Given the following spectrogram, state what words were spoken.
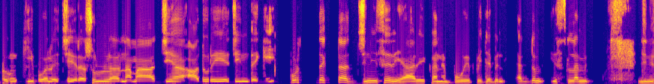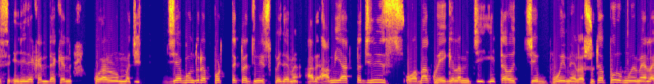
এবং কি বলে যে রসুল্লাহ নামাজ, জিহা, আদরে জিন্দেগি প্রত্যেকটা জিনিসের এয়ার এখানে বই পেয়ে যাবেন, একদম ইসলামিক জিনিস। এই যে দেখেন দেখেন, কোরআন মাজিদ। যে বন্ধুরা প্রত্যেকটা জিনিস পেয়ে যাবেন। আর আমি একটা জিনিস অবাক হয়ে গেলাম যে এটা হচ্ছে বই মেলা, সুজাপুর বই মেলা।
